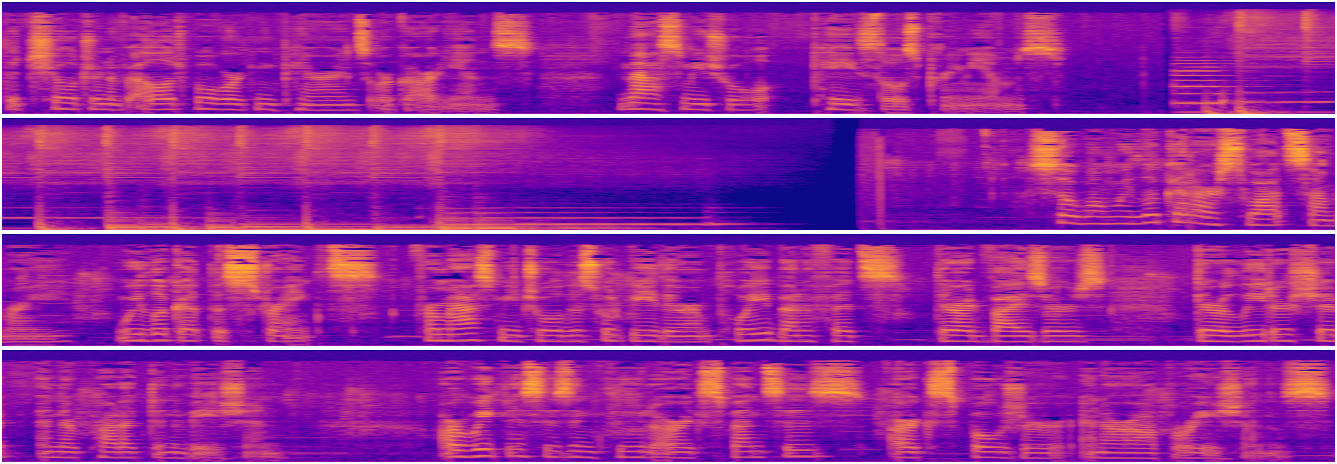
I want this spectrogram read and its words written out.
the children of eligible working parents or guardians. Mass Mutual pays those premiums. So, when we look at our SWOT summary, we look at the strengths, for Mass Mutual, this would be their employee benefits, their advisors, their leadership, and their product innovation. Our weaknesses include our expenses, our exposure, and our operations.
